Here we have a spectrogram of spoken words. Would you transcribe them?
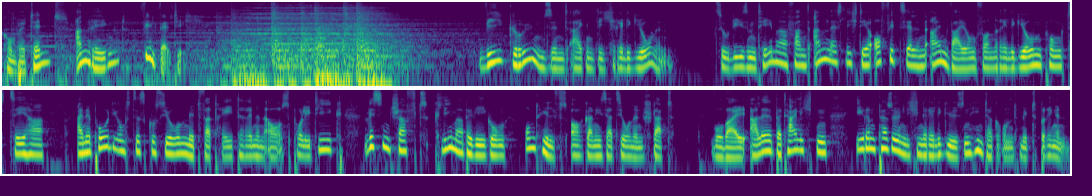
Kompetent, anregend, vielfältig. Wie grün sind eigentlich Religionen? Zu diesem Thema fand anlässlich der offiziellen Einweihung von religion.ch eine Podiumsdiskussion mit Vertreterinnen aus Politik, Wissenschaft, Klimabewegung und Hilfsorganisationen statt, wobei alle Beteiligten ihren persönlichen religiösen Hintergrund mitbringen.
